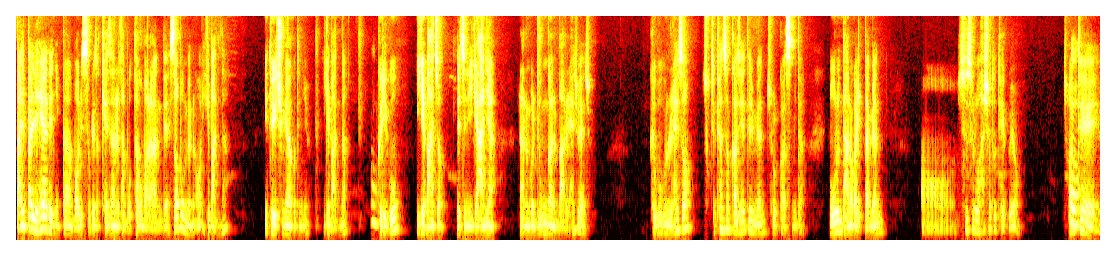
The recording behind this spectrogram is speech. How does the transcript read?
빨리빨리 해야 되니까 머릿속에서 계산을 다 못하고 말하는데 써보면은 어, 이게 맞나? 이게 되게 중요하거든요. 이게 맞나? 음. 그리고 이게 맞아. 내지는 이게 아니야. 라는 걸 누군가는 말을 해줘야죠. 그 부분을 해서 숙제 편성까지 해드리면 좋을 것 같습니다. 모르는 단어가 있다면 어, 스스로 하셔도 되고요. 저한테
